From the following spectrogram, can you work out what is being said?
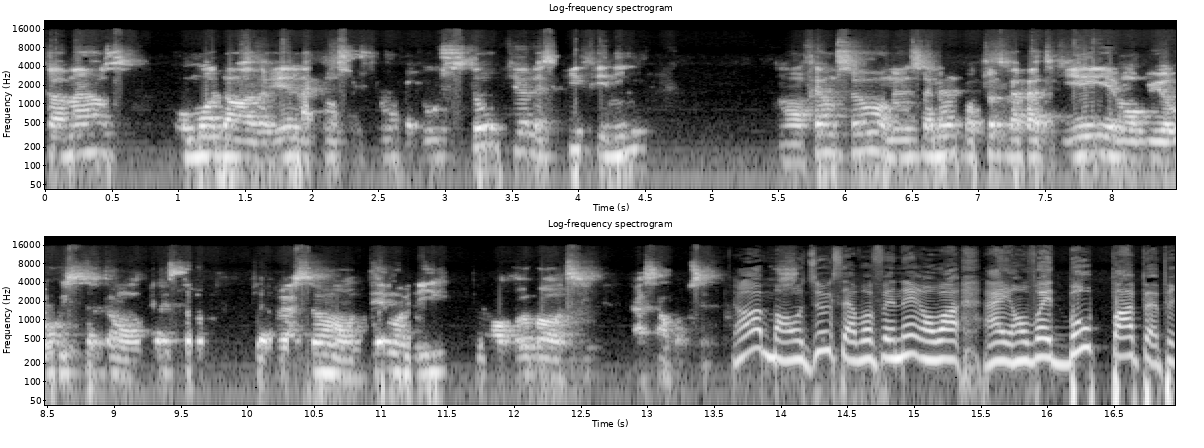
commence au mois d'avril, la construction. Aussitôt que le ski est fini, on ferme ça, on a une semaine pour tout rapatrier. Mon bureau ici, on fait ça puis après ça, on démolit et on rebâtit à 100 Ah, mon Dieu, que ça va finir. On va, on va être beau pas à peu près,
